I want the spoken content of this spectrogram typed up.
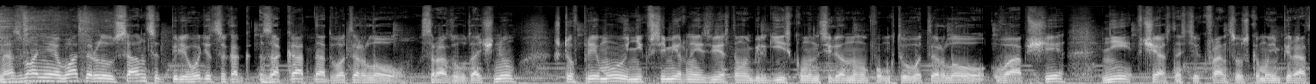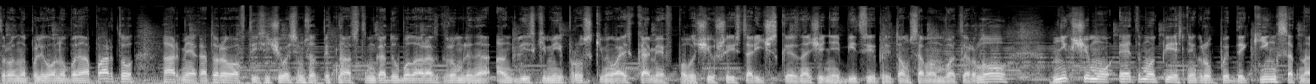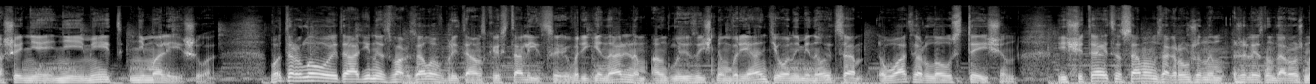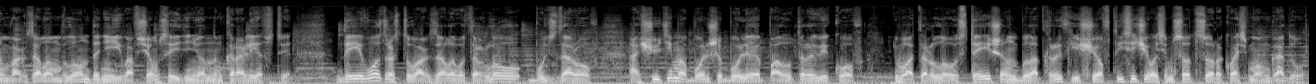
Название Waterloo Sunset переводится как «закат над Ватерлоу». Сразу уточню, что впрямую ни к всемирно известному бельгийскому населенному пункту Ватерлоу вообще, ни, в частности, к французскому императору Наполеону Бонапарту, армия которого в 1815 году была разгромлена английскими и прусскими войсками в получившей историческое значение битве при том самом Ватерлоу, ни к чему этому песня группы The Kings отношения не имеет ни малейшего. Ватерлоу – это один из вокзалов британской столицы. В оригинальном англоязычном варианте он именуется Waterloo Station и считается самым загруженным железнодорожным вокзалом в Лондоне и во всем Соединенном Королевстве. Да и возраст у вокзала Ватерлоу, будь здоров, ощутимо больше более полутора веков. Waterloo Station был открыт еще в 1848 году.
